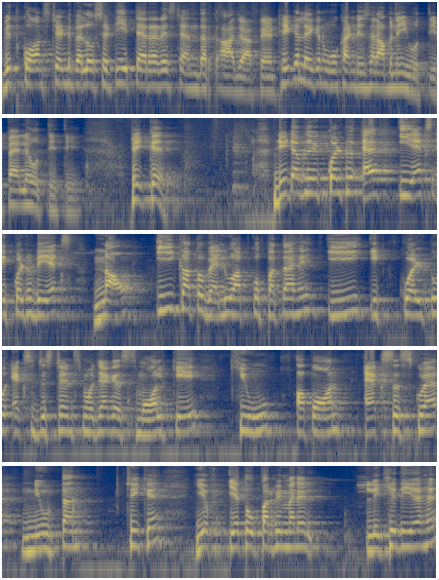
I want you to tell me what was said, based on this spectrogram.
with constant velocity terrorist अंदर आ जाते हैं, ठीक है, लेकिन वो कंडीशन अब नहीं होती, पहले होती थी, ठीक है। Dw equal to F E X equal to D X now E का तो वैल्यू आपको पता है E equal to X distance में हो जाएगा small K Q upon X square newton ठीक है? ये ये तो ऊपर भी मैंने लिख दिया है।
